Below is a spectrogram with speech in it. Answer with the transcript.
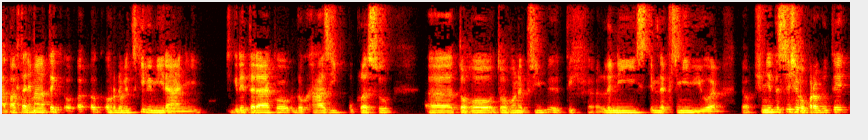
A pak tady máte ordovické vymírání, kdy teda jako dochází k poklesu eh, toho, toho nepřím, těch linií s tím nepřímým vývojem. Jo. Všimněte si, že opravdu ty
